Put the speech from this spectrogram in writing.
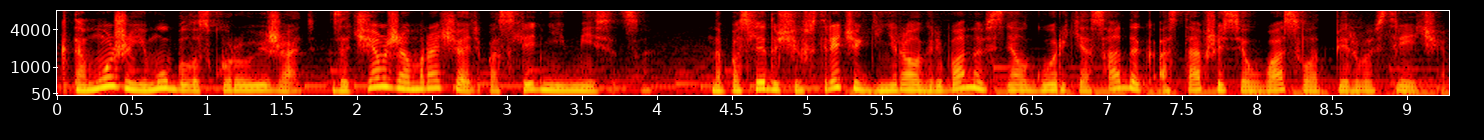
К тому же ему было скоро уезжать. Зачем же омрачать последние месяцы? На последующих встречах генерал Грибанов снял горький осадок, оставшийся у Васила от первой встречи.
